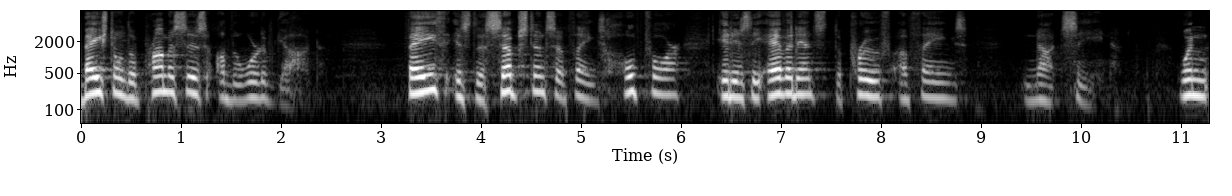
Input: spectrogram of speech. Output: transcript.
based on the promises of the Word of God. Faith is the substance of things hoped for, it is the evidence, the proof of things not seen. One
